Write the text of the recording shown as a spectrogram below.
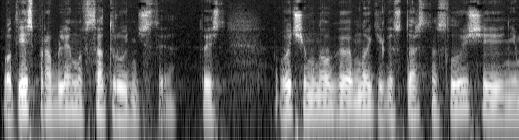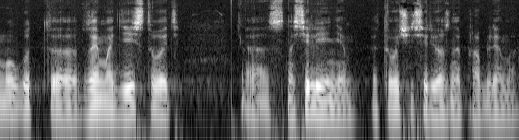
Вот есть проблемы в сотрудничестве. То есть очень много, многие государственные служащие не могут э, взаимодействовать с населением. Это очень серьезная проблема.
